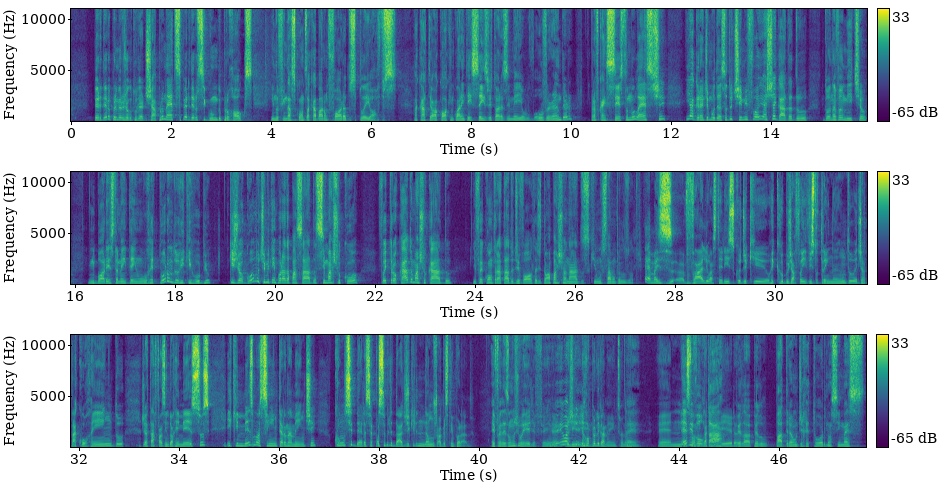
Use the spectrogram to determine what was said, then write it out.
perderam o primeiro jogo do colher de chá pro Nets, perderam o segundo pro Hawks e no fim das contas acabaram fora dos playoffs. A KTO coloca em 46 vitórias e meia over-under para ficar em sexto no leste e a grande mudança do time foi a chegada do Donovan Mitchell, embora eles também tenham o retorno do Rick Rubio, que jogou no time temporada passada, se machucou, foi trocado machucado e foi contratado de volta de tão apaixonados que uns estavam pelos outros. É, mas uh, vale o asterisco de que o Rick Rubio já foi visto treinando, ele já tá correndo, já tá fazendo arremessos, e que mesmo assim, internamente, considera-se a possibilidade de que ele não joga essa temporada. Ele foi lesão no joelho, feio. É, eu acho ele, que ele rompeu o ligamento, né? É. É, nesse Deve voltar carreira. pela, pelo padrão de retorno, assim, mas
